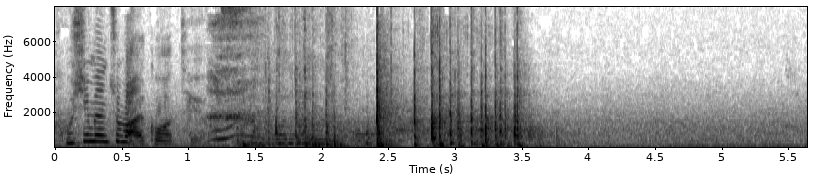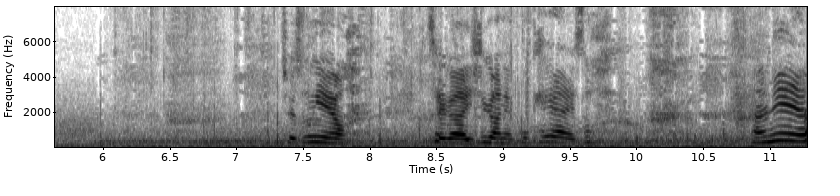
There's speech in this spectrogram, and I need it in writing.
보시면 좀 알 것 같아요 이거는 어, 죄송해요. 제가 이 시간에 꼭 해야 해서. 아니에요.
